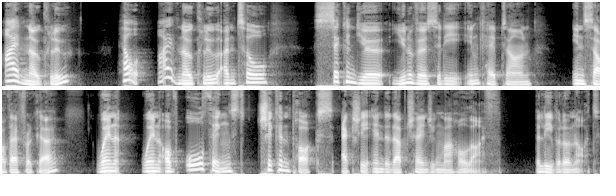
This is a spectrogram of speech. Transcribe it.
I had no clue. Hell, I had no clue until second year university in Cape Town in South Africa when when of all things chicken pox actually ended up changing my whole life. Believe it or not.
